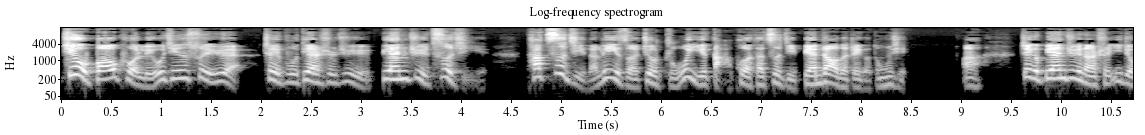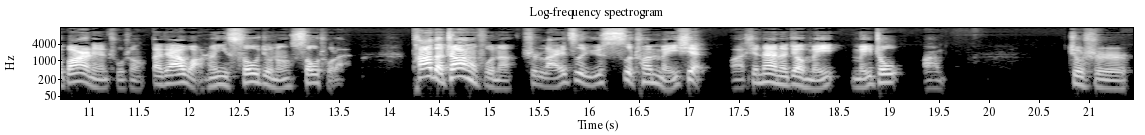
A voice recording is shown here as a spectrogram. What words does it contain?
就包括《流金岁月》这部电视剧编剧自己，他自己的例子就足以打破他自己编造的这个东西，啊，这个编剧呢是一九八二年出生，大家网上一搜就能搜出来。她的丈夫呢是来自于四川眉县啊，现在呢叫眉眉州啊，就是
